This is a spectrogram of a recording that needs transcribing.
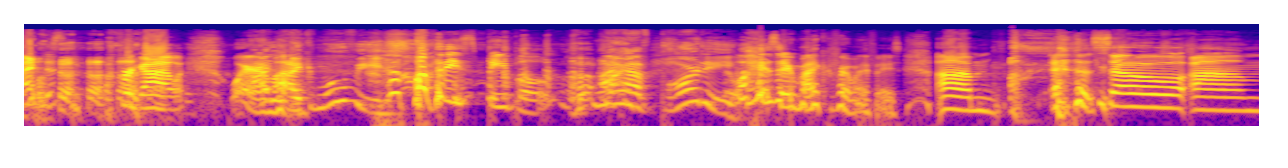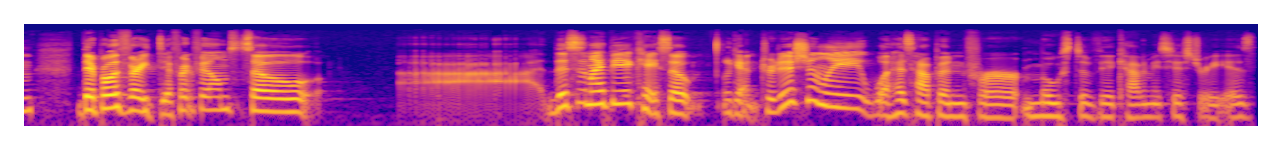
I just forgot where am I? like movies. Who are these people? I have party. Why is there a microphone in my face? Um, so um, they're both very different films. So uh, this might be a case. So again, traditionally, what has happened for most of the Academy's history is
